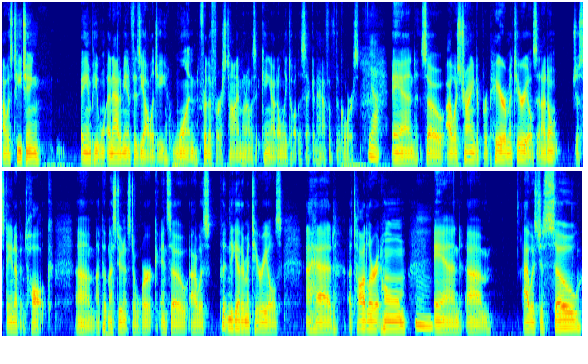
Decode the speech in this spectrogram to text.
I was teaching A&P one, Anatomy and Physiology one for the first time when I was at King. I'd only taught the second half of the course, Yeah. and so I was trying to prepare materials, and I don't just stand up and talk. Um, I put my students to work, and so I was putting together materials. I had a toddler at home, Hmm. and um, I was just so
